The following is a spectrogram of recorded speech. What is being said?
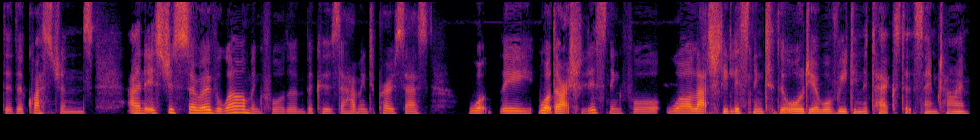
the, the questions. And it's just so overwhelming for them because they're having to process what they what they're actually listening for while actually listening to the audio or reading the text at the same time.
